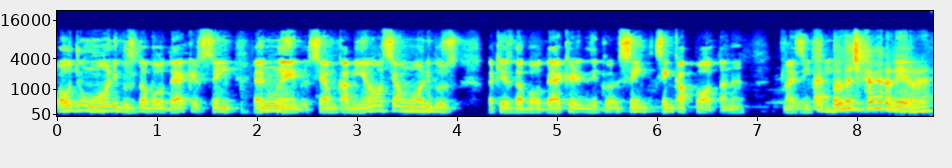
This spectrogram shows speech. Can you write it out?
Ou de um ônibus double decker sem. Eu não lembro se é um caminhão ou se é um ônibus daqueles double decker de- sem, sem capota, né? Mas enfim, É, banda de caminhoneiro, né?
